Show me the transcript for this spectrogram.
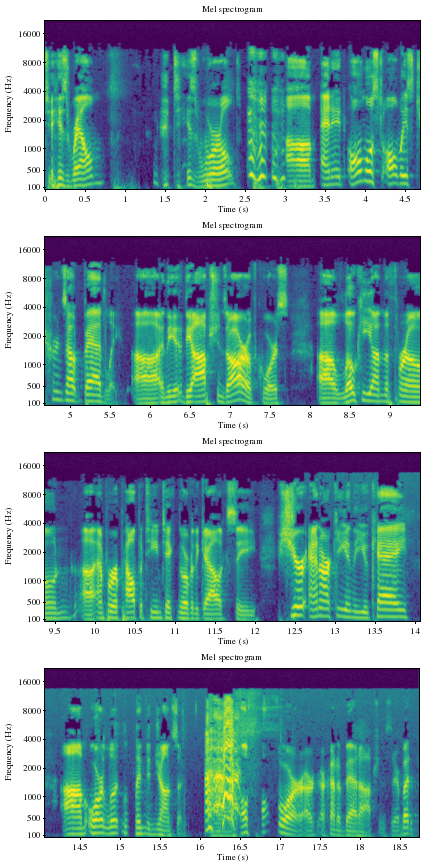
to his realm to his world, um, and it almost always turns out badly. Uh, and the the options are, of course, uh, Loki on the throne, uh, Emperor Palpatine taking over the galaxy, sheer anarchy in the UK, um, or L- Lyndon Johnson. Uh, all, all four are, are kind of bad options there. But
